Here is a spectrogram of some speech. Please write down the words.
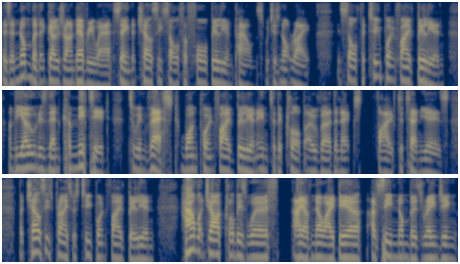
there's a number that goes around everywhere saying that Chelsea sold for four billion pounds, which is not right. It sold for 2.5 billion, and the owners then committed to invest 1.5 billion into the club over the next five to ten years. But Chelsea's price was 2.5 billion. How much our club is worth, I have no idea. I've seen numbers ranging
